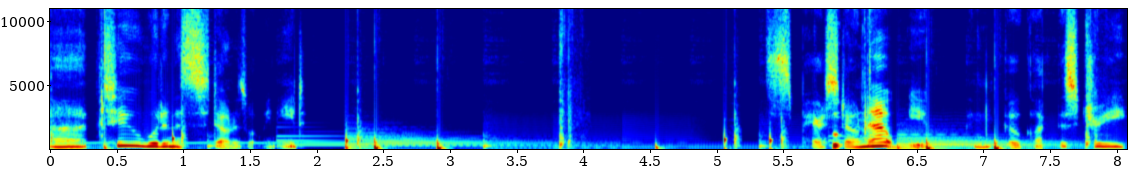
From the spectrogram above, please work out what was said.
Uh, two wood and a stone is what we need. Spare stone now. You can go collect this tree.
